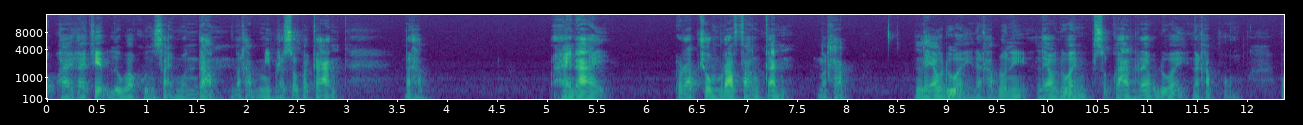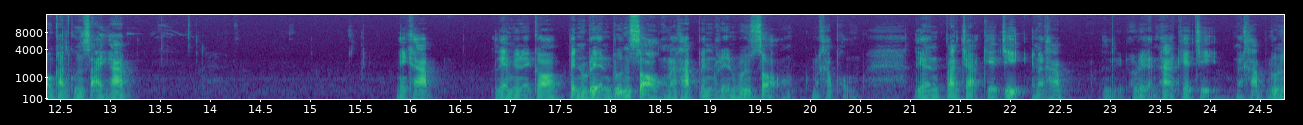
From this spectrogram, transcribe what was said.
คภัยไข้เจ็บ หรือว่าคุณใส่มนต์ดำนะครับ มีประสบการณ์นะครับ ให้ได้รับชมรับฟังกันนะครับ แล้วด้วยนะครับรุ่นนี้แล้วด้วยประสบการณ์แล้วด้วยนะครับ ผมป้องกันคุณใส่ครับ นี่ครับเรียมอยู่ในกรอบเป็นเหรียญรุ่น2นะครับเป็นเหรียญรุ่น2นะครับผมเหรียญปัญจเกจินะครับ เหรียญ5เกจินะครับรุ่น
